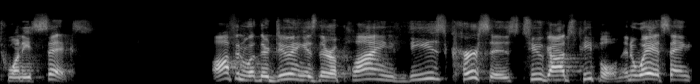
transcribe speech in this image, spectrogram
26 often what they're doing is they're applying these curses to God's people. In a way, it's saying,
